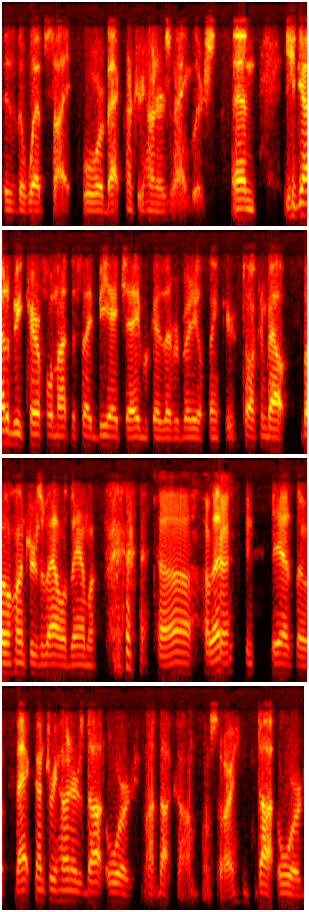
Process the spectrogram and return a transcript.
is the website for backcountry hunters and anglers. And you got to be careful not to say BHA because everybody will think you're talking about bow hunters of Alabama. Ah, So okay. that's- yeah, so backcountryhunters.org, not dot .com, I'm sorry, dot .org.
